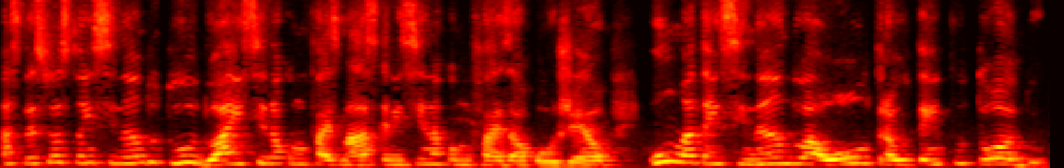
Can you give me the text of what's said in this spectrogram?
as pessoas estão ensinando tudo. Ah, ensina como faz máscara, ensina como faz álcool gel. Uma está ensinando a outra o tempo todo.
